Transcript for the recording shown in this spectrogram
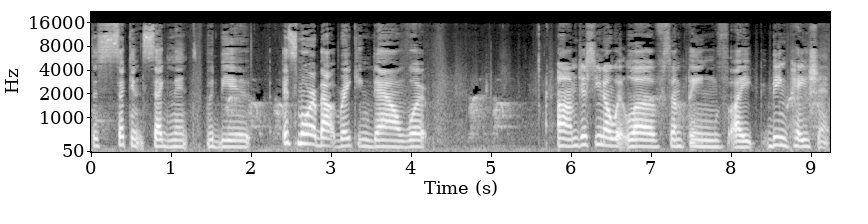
the second segment would be a, it's more about breaking down what um just you know with love some things like being patient.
